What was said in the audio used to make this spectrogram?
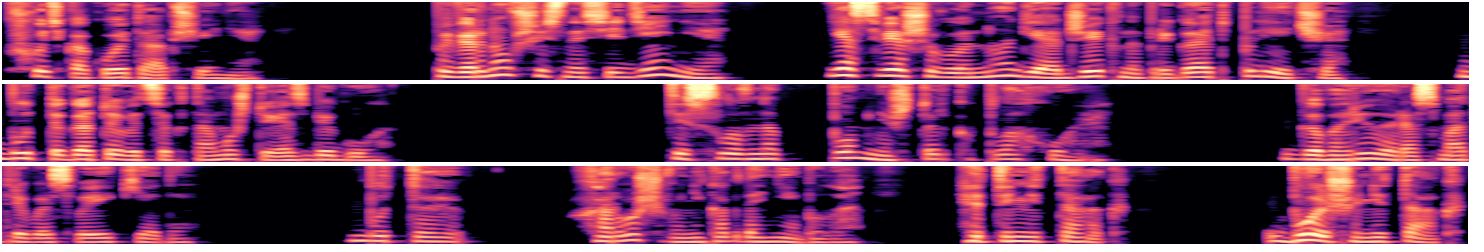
в хоть какое-то общение. Повернувшись на сиденье, я свешиваю ноги, а Джейк напрягает плечи, будто готовится к тому, что я сбегу. Ты словно помнишь только плохое. Говорю я, рассматривая свои кеды. Будто хорошего никогда не было. Это не так. Больше не так.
